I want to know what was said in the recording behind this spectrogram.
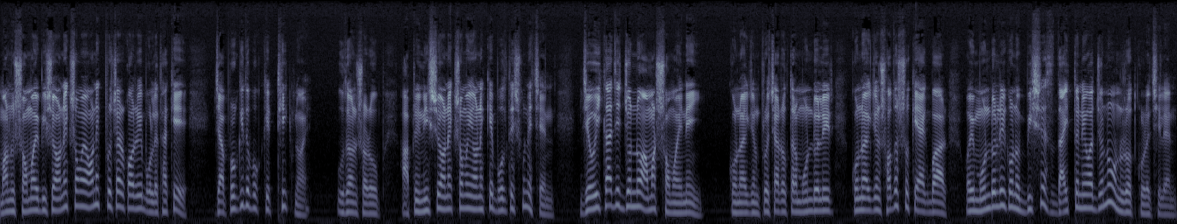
মানুষ সময় বিষয়ে অনেক সময় অনেক প্রচার করে বলে থাকে, যা প্রকৃতপক্ষে ঠিক নয়। উদাহরণস্বরূপ, আপনি নিশ্চয়ই অনেক সময় অনেককে বলতে শুনেছেন যে ওই কাজের জন্য আমার সময় নেই। কোনো একজন প্রচারক তার মণ্ডলীর, কোনো একজন সদস্যকে একবার ওই মণ্ডলীর কোনো বিশেষ দায়িত্ব নেওয়ার জন্য অনুরোধ করেছিলেন।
